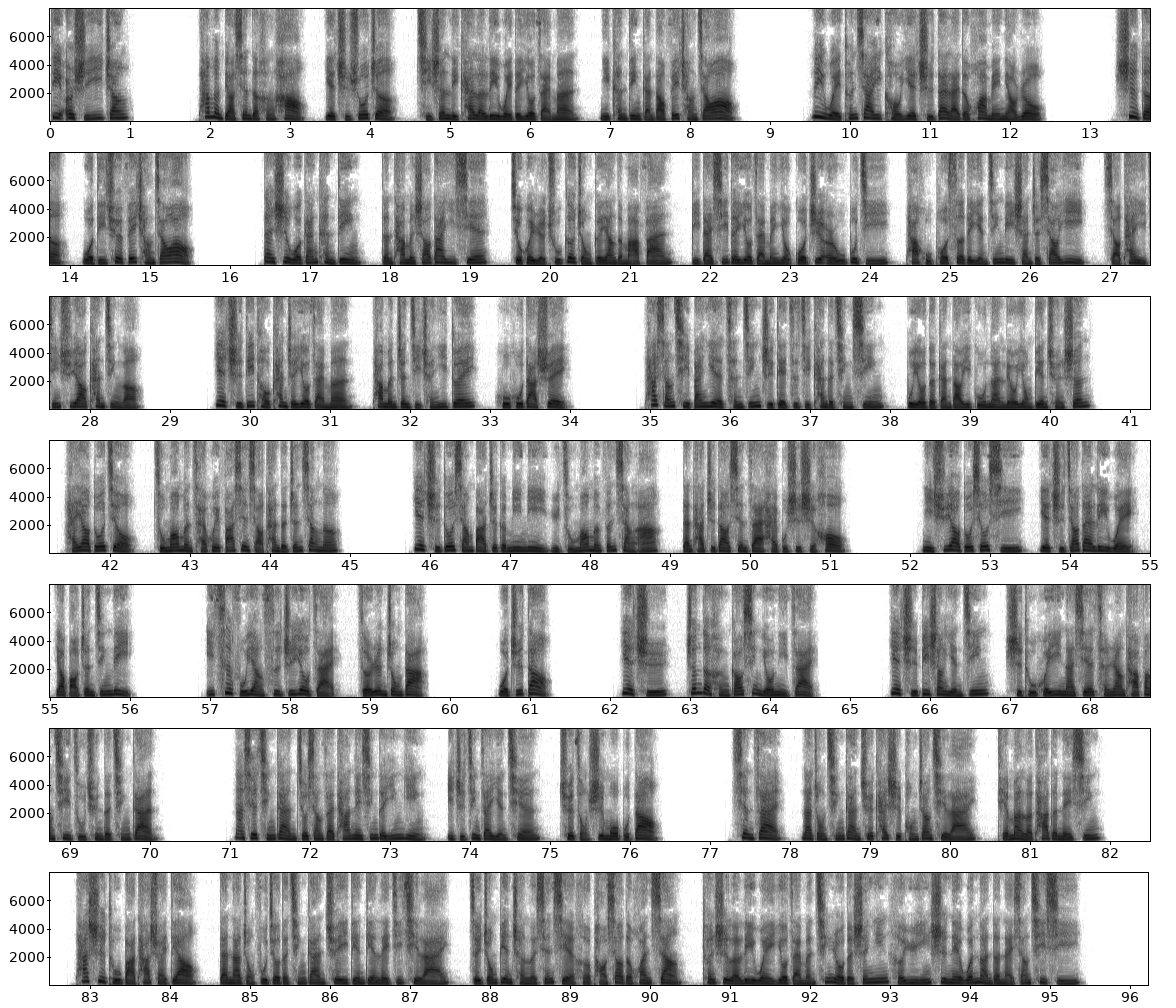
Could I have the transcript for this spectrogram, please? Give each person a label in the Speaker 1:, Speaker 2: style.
Speaker 1: 第二十一章，他们表现得很好。叶池说着，起身离开了立伟的幼崽们。你肯定感到非常骄傲。立伟吞下一口叶池带来的画眉鸟肉。是的，我的确非常骄傲。但是我敢肯定，等他们稍大一些，就会惹出各种各样的麻烦。比黛西的幼崽们有过之而无不及。他琥珀色的眼睛里闪着笑意。小探已经需要看紧了。叶池低头看着幼崽们，他们正挤成一堆，呼呼大睡。他想起半夜曾经指给自己看的情形，不由得感到一股暖流涌遍全身。还要多久，族猫们才会发现小探的真相呢？叶池多想把这个秘密与族猫们分享啊，但他知道现在还不是时候。你需要多休息，叶池交代立伟，要保证精力。一次抚养四只幼崽，责任重大。我知道，叶池真的很高兴有你在。叶池闭上眼睛，试图回忆那些曾让他放弃族群的情感。那些情感就像在他内心的阴影，一直近在眼前，却总是摸不到。现在，那种情感却开始膨胀起来，填满了他的内心。他试图把它甩掉。但那种负旧的情感却一点点累积起来，最终变成了鲜血和咆哮的幻象，吞噬了立伟幼崽们轻柔的声音和育婴室内温暖的奶香气息。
